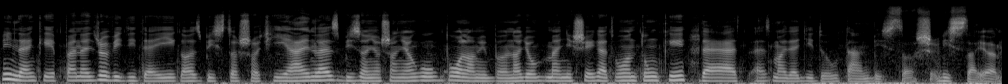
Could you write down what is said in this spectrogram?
Mindenképpen egy rövid ideig az biztos, hogy hiány lesz bizonyos anyagokból, amiből nagyobb mennyiséget vontunk ki, de ez majd egy idő után biztos visszajön.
